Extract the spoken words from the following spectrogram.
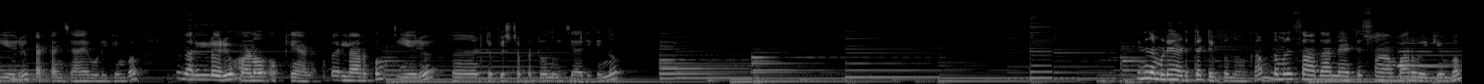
ഈ ഒരു കട്ടൻ ചായ കുടിക്കുമ്പം. നല്ലൊരു മണം ഒക്കെയാണ്. അപ്പോൾ എല്ലാവർക്കും ഈ ഒരു ടിപ്പ് ഇഷ്ടപ്പെട്ടു എന്ന് വിചാരിക്കുന്നു. ഇനി നമ്മുടെ അടുത്ത ടിപ്പ് നോക്കാം. നമ്മൾ സാധാരണയായിട്ട് സാമ്പാർ വയ്ക്കുമ്പം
